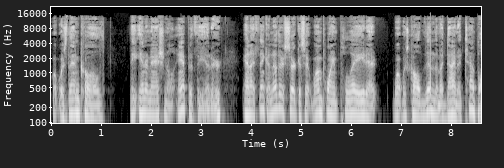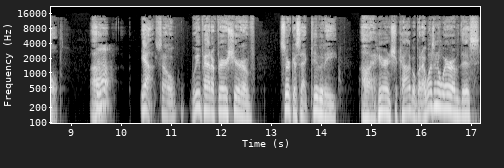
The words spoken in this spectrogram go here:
what was then called the International Amphitheater. And I think another circus at one point played at what was called then the Medina Temple. Uh, oh. Yeah. So we've had a fair share of circus activity uh, here in Chicago, but I wasn't aware of this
